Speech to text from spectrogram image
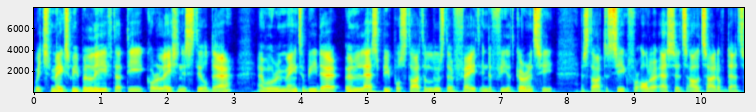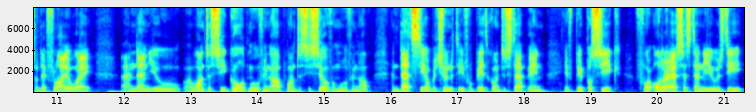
which makes me believe that the correlation is still there and will remain to be there unless people start to lose their faith in the fiat currency and start to seek for other assets outside of that, so they fly away. And then you uh, want to see gold moving up, want to see silver moving up, and that's the opportunity for Bitcoin to step in. If people seek for other assets than the USD,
